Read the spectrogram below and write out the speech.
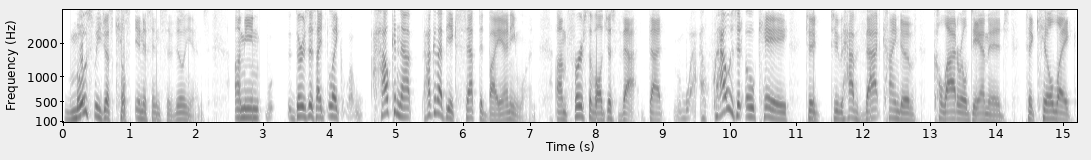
mostly just kills innocent civilians. I mean, there's this like how can that how can that be accepted by anyone um, first of all just that that how is it okay to to have that kind of collateral damage to kill like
